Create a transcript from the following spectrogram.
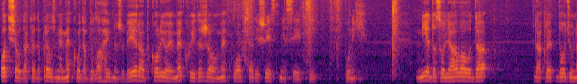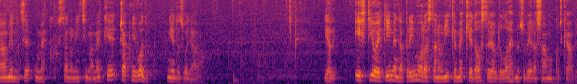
otišao dakle da preuzme Meku od Abdullaha ibn Zubaira, obkolio je Meku i držao Meku u opsadi šest mjeseci punih. Nije dozvoljavao da dakle dođu namirnice u Meku, stanovnicima Meke, čak ni vodu nije dozvoljavao. Jeli, i htio je time da primora stanovnike Mekke da ostavi Abdullah ibn Zubera samo kod Kabe.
